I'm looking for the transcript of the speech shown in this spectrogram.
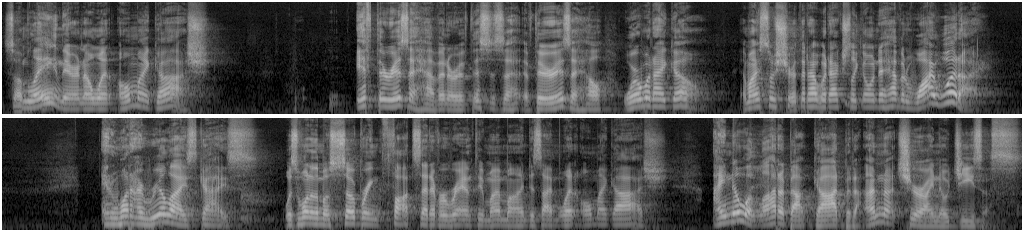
So I'm laying there and I went, "Oh my gosh. If there is a heaven or if this is a if there is a hell, where would I go? Am I so sure that I would actually go into heaven? Why would I?" And what I realized, guys, was one of the most sobering thoughts that ever ran through my mind as I went, oh my gosh, I know a lot about God, but I'm not sure I know Jesus.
